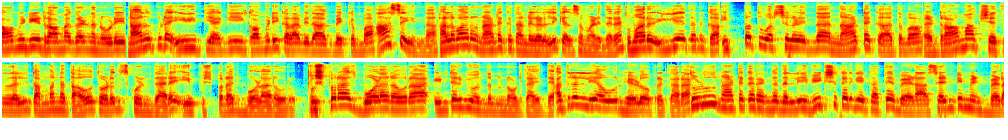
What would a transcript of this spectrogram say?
ಕಾಮಿಡಿ ಡ್ರಾಮಾಗಳನ್ನ ನೋಡಿ ನಾನು ಕೂಡ ಈ ರೀತಿಯಾಗಿ ಕಾಮಿಡಿ ಕಲಾವಿದ ಆಗ್ಬೇಕೆಂಬ ಆಸೆಯಿಂದ ಹಲವಾರು ನಾಟಕ ತಂಡಗಳಲ್ಲಿ ಕೆಲಸ ಮಾಡಿದ್ದಾರೆ. ಸುಮಾರು ಇಲ್ಲಿಯ ತನಕ ಇಪ್ಪತ್ತು ವರ್ಷಗಳಿಂದ ನಾಟಕ ಅಥವಾ ಡ್ರಾಮಾ ಕ್ಷೇತ್ರದಲ್ಲಿ ತಮ್ಮನ್ನ ತಾವು ತೊಡಗಿಸಿಕೊಂಡಿದ್ದಾರೆ ಈ ಪುಷ್ಪರಾಜ್ ಬೋಳಾರ್ ಅವರು ಪುಷ್ಪರಾಜ್ ಬೋಳಾರ್ ಅವರ ಇಂಟರ್ವ್ಯೂ ಒಂದನ್ನು ನೋಡ್ತಾ ಇದ್ದೆ. ಅದರಲ್ಲಿ ಅವ್ರು ಹೇಳುವ ಪ್ರಕಾರ, ತುಳು ನಾಟಕ ರಂಗದಲ್ಲಿ ವೀಕ್ಷಕರಿಗೆ ಕತೆ ಬೇಡ ಸೆಂಟಿಮೆಂಟ್ ಬೇಡ,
